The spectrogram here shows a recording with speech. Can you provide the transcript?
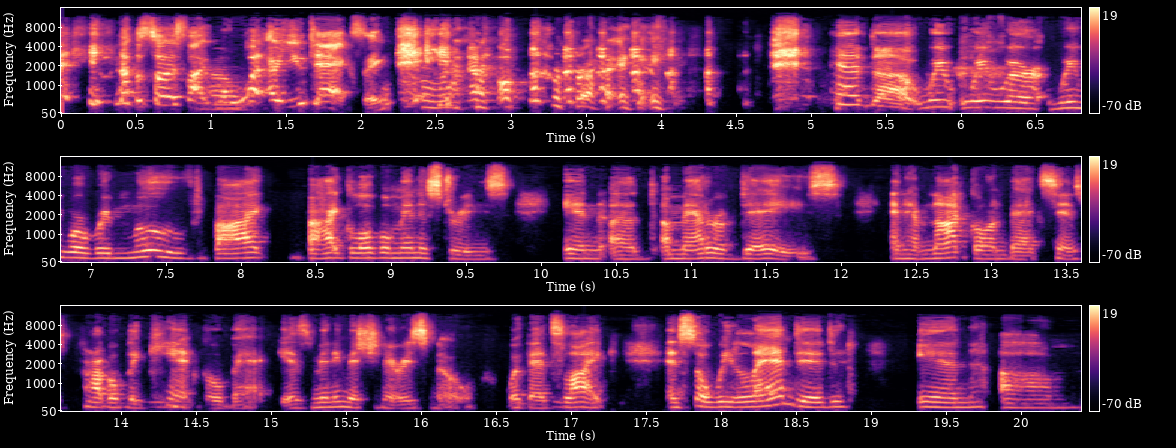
you know, so it's like, oh. well, what are you taxing? You know? right. and uh, we we were we were removed by by Global Ministries in a, a, matter of days and have not gone back since. Probably mm-hmm. can't go back, as many missionaries know what that's mm-hmm. like. And so we landed in um,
